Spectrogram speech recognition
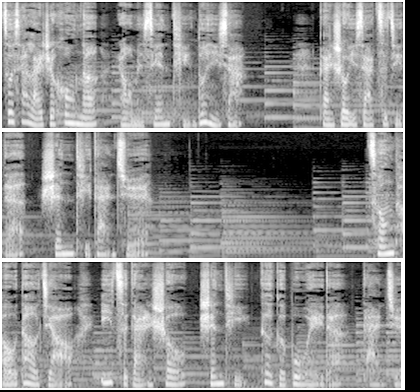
坐下来之后呢，让我们先停顿一下，感受一下自己的身体感觉，从头到脚依次感受身体各个部位的感觉，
